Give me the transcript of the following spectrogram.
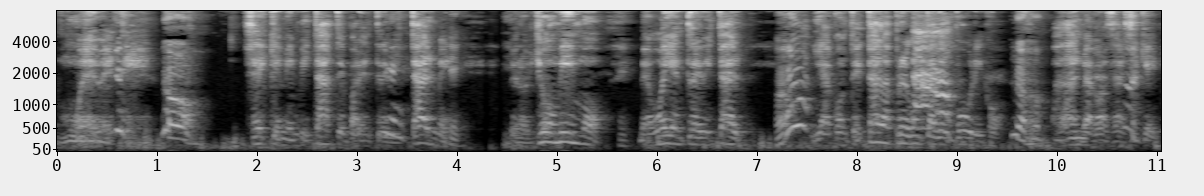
muévete. No, sé que me invitaste para entrevistarme, pero yo mismo me voy a entrevistar ¿Ah? y a contestar las preguntas del público. No. Para darme a conocer. Así que,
